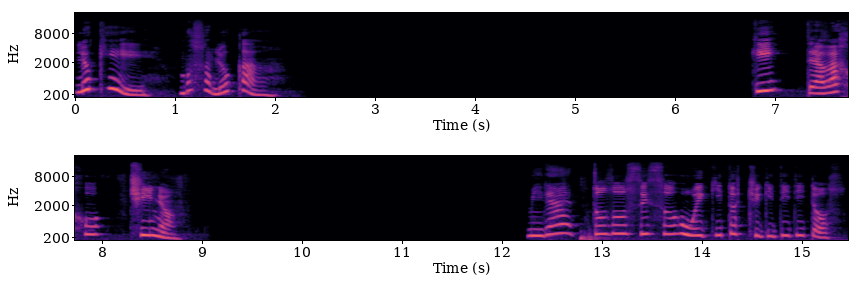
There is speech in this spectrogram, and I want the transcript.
Loki, ¿vos sos loca? ¿Qué trabajo chino? Mirá todos esos huequitos chiquitititos.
